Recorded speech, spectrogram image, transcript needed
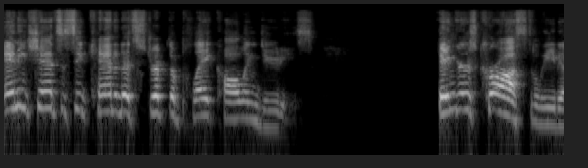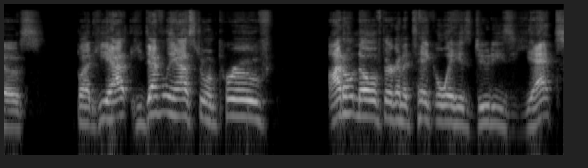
any chance to see Canada stripped of play calling duties? Fingers crossed, Litos. But he ha- he definitely has to improve. I don't know if they're going to take away his duties yet.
